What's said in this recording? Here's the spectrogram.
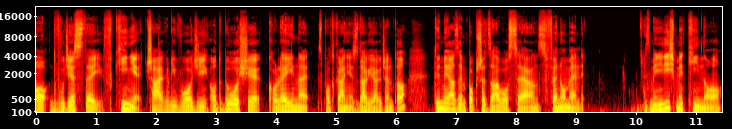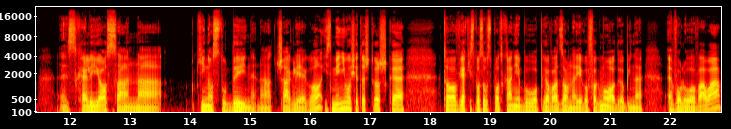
o 20 w kinie Charlie w Łodzi odbyło się kolejne spotkanie z Dario Argento. Tym razem poprzedzało seans Fenomeny. Zmieniliśmy kino z Heliosa na kino studyjne, na Charliego i zmieniło się też troszkę to, w jaki sposób spotkanie było prowadzone. Jego formuła odrobinę ewoluowała.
